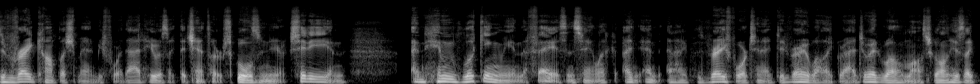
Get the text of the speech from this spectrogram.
He was a very accomplished man. Before that, he was like the chancellor of schools in New York City, and and him looking me in the face and saying, "Look," I, and and I was very fortunate. I did very well. I graduated well in law school, and he's like,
